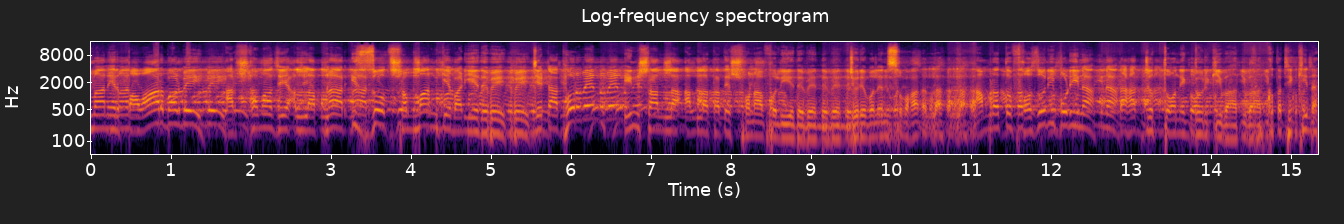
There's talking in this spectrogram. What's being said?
ইমানের পাওয়ার বাড়বে, আর সমাজে আল্লাহ আপনার ইজ্জত, সম্মানকে বাড়িয়ে দেবে। যেটা ধরবেন, ইনশাআল্লাহ আল্লাহ তাতে সোনা ফলিয়ে দেবেন। জোরে বলেন, সুবহানাল্লাহ। আমরা তো ফজরই পড়ি না, তাহাজ্জুদ তো অনেক দূর, কি বাত? কথা ঠিক কি না?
